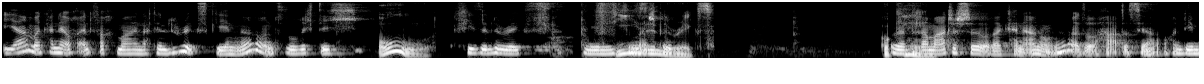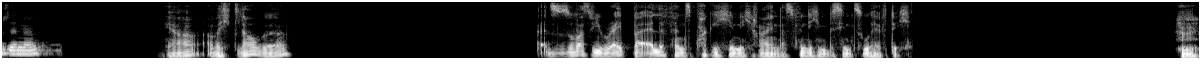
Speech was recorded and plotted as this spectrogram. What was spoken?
Ja, man kann ja auch einfach mal nach den Lyrics gehen, ne? Und so richtig. Oh fiese Lyrics nehmen. Fiese Lyrics. Okay. Oder dramatische oder keine Ahnung. Ne? Also hart ist ja auch in dem Sinne. Ja, aber ich glaube, also sowas wie Rape by Elephants packe ich hier nicht rein. Das finde ich ein bisschen zu heftig. Hm.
